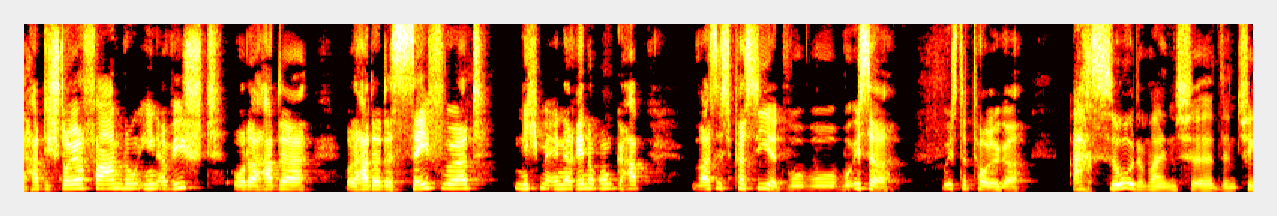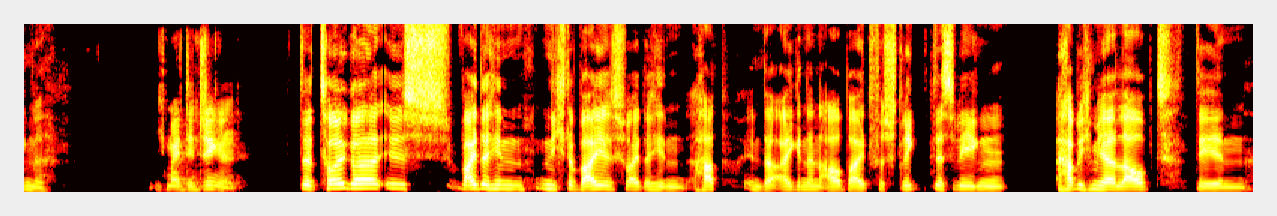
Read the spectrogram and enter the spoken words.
Hat die Steuerfahndung ihn erwischt oder hat er, oder hat er das Safe Word nicht mehr in Erinnerung gehabt? Was ist passiert? Wo, wo, wo ist er? Wo ist der Tolga? Ach so, du meinst äh, den Jingle. Ich meine den Jingle der Tolga ist weiterhin nicht dabei, ist weiterhin hart in der eigenen Arbeit verstrickt. Deswegen habe ich mir erlaubt, den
